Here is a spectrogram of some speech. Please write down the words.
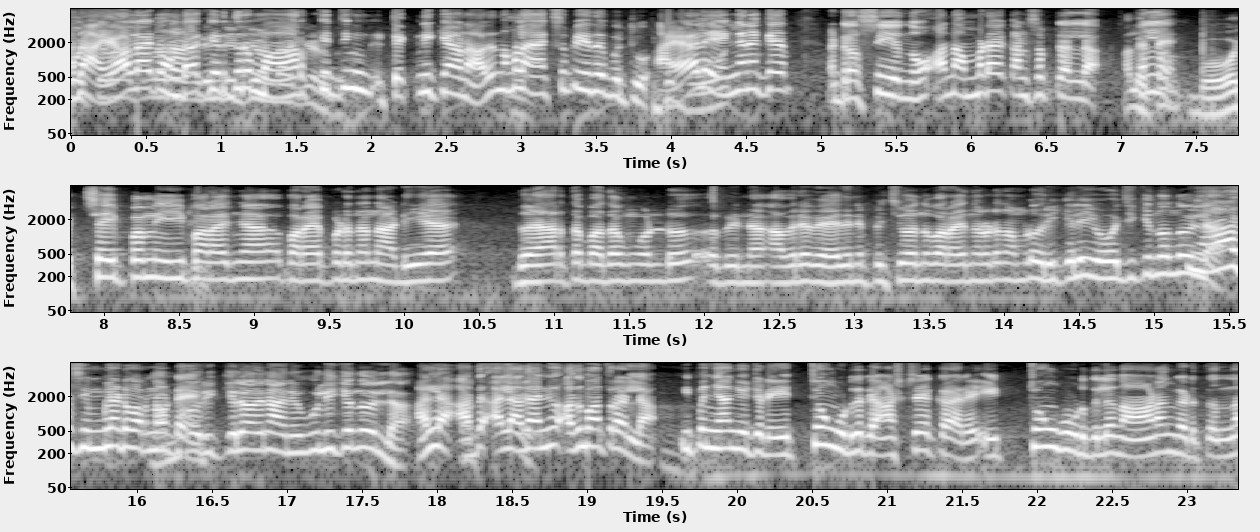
അത് അയാളായിട്ട് ഉണ്ടാക്കിയെടുത്തൊരു മാർക്കറ്റിംഗ് ടെക്നിക്കാണ് അത് നമ്മൾ ആക്സെപ്റ്റ് ചെയ്തേ പറ്റൂ. അയാൾ എങ്ങനെയൊക്കെ ഡ്രസ് ചെയ്യുന്നു അത് നമ്മുടെ കൺസെപ്റ്റ് അല്ല. അല്ല? ബോച്ച ഇപ്പം ഈ പറഞ്ഞ പറയപ്പെടുന്ന നടിയെ ദ്വയാർത്ഥ പദം കൊണ്ട് പിന്നെ അവരെ വേദനിപ്പിച്ചു എന്ന് പറയുന്നതിനോട് നമ്മൾ ഒരിക്കലും യോജിക്കുന്നൊന്നുമില്ല. സിമ്പിൾ ആയിട്ട് പറഞ്ഞോട്ടെ. ഒരിക്കലും അതിനെ അനുകൂലിക്കുന്നുമില്ല. അല്ല അത് അല്ല അത് അത് മാത്രമല്ല. ഇപ്പൊ ഞാൻ ചോദിച്ചോട്ടെ ഏറ്റവും കൂടുതൽ രാഷ്ട്രീയക്കാരെ ഏറ്റവും കൂടുതൽ നാണം കെടുത്തുന്ന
